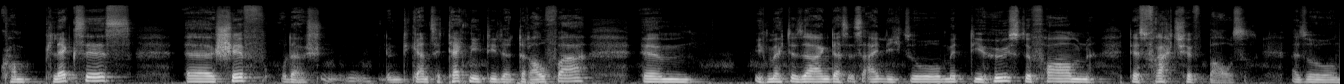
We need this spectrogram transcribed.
komplexes äh, Schiff oder die ganze Technik, die da drauf war. Ähm, ich möchte sagen, das ist eigentlich so mit die höchste Form des Frachtschiffbaus. Also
